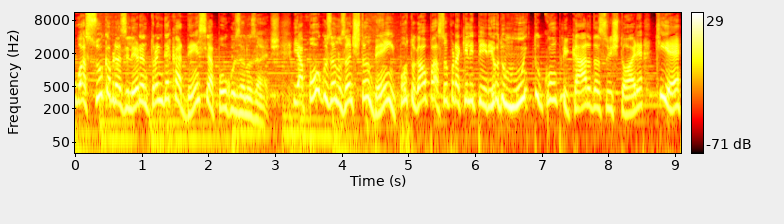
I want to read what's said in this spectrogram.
o açúcar brasileiro entrou em decadência há poucos anos antes. E há poucos anos antes também, Portugal passou por aquele período muito complicado da sua história, que é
